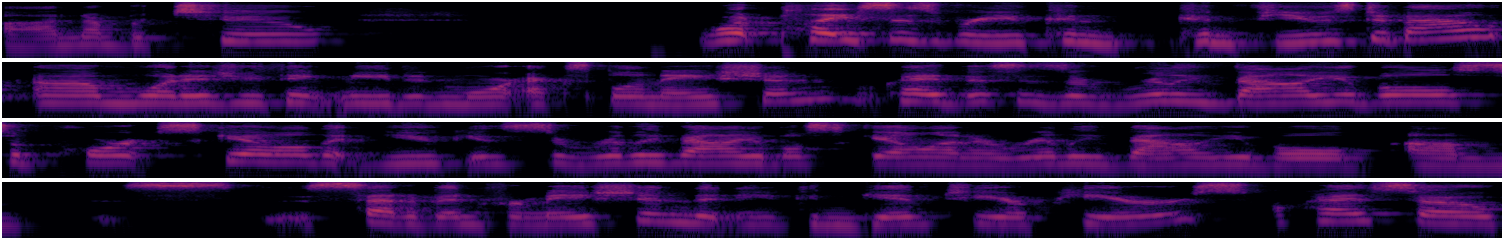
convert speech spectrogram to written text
Uh, number two, what places were you con- confused about? Um, what did you think needed more explanation? Okay this is a really valuable support skill that you it's a really valuable skill and a really valuable um, s- set of information that you can give to your peers okay? So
